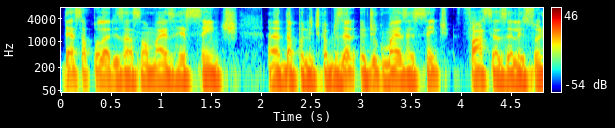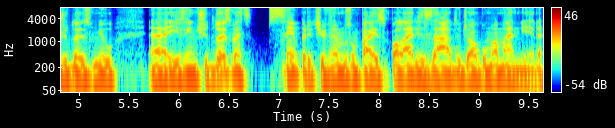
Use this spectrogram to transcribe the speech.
dessa polarização mais recente uh, da política brasileira. Eu digo mais recente, face às eleições de 2022, mas sempre tivemos um país polarizado de alguma maneira.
